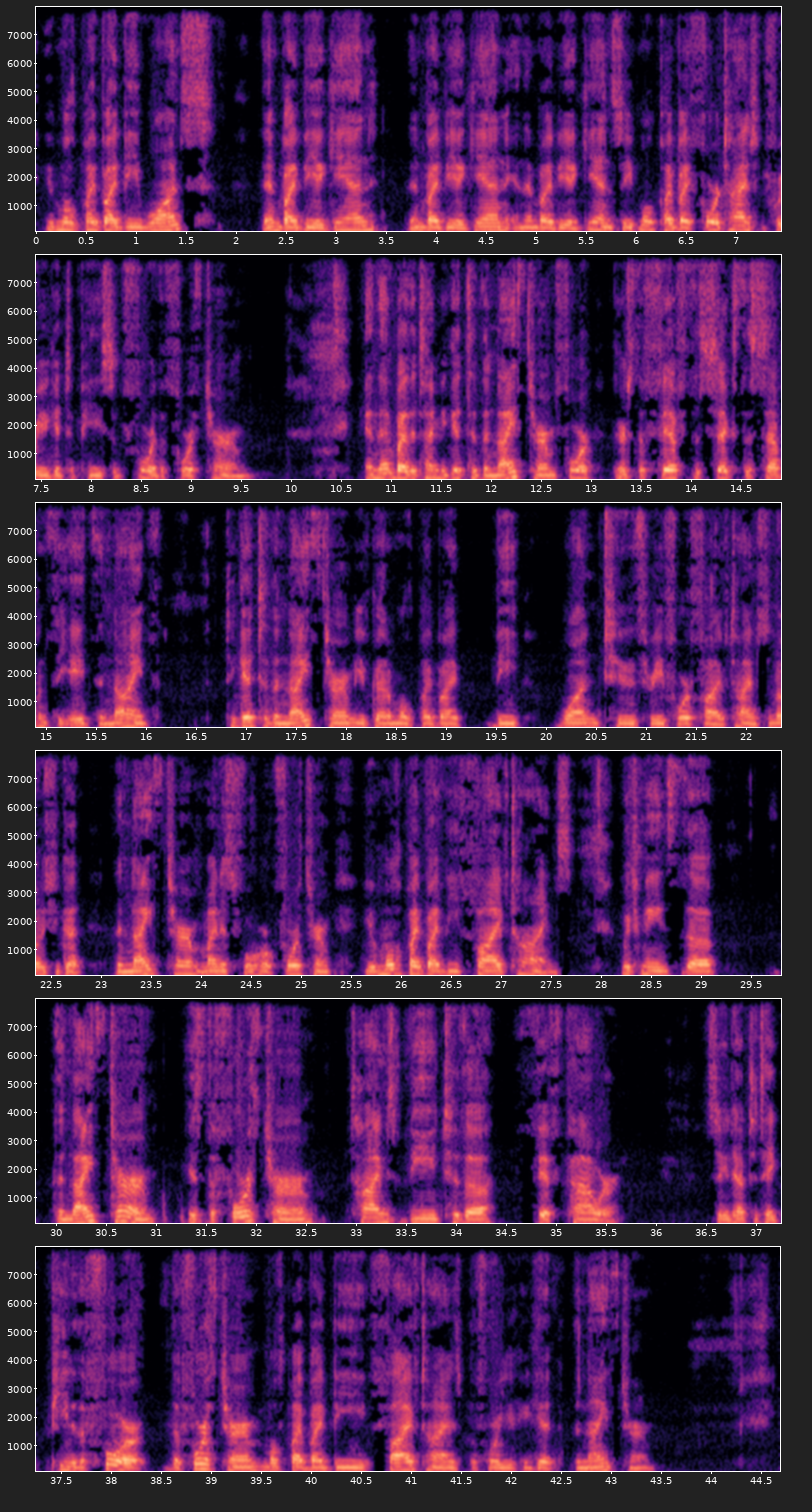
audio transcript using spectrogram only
You've multiplied by b once, then by b again, then by b again, and then by b again. So you've multiplied by four times before you get to p sub 4, the fourth term. And then by the time you get to the ninth term, 4, there's the fifth, the sixth, the seventh, the eighth, the ninth. To get to the ninth term, you've got to multiply by b 1, 2, 3, 4, 5 times. So notice you've got the ninth term minus four, fourth term, you multiply by b five times, which means the, the ninth term is the fourth term times b to the fifth power. So you'd have to take p to the four, the fourth term, multiplied by b five times before you could get the ninth term.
